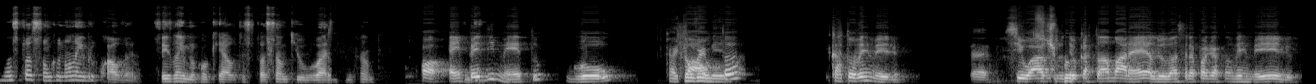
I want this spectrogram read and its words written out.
uma situação que eu não lembro qual, velho. Vocês lembram qual que é a outra situação que o VAR entra em campo? Ó, é impedimento, gol, cartão falta vermelho. e cartão vermelho. É. Se o árbitro tipo... deu cartão amarelo e o lance era para cartão vermelho.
